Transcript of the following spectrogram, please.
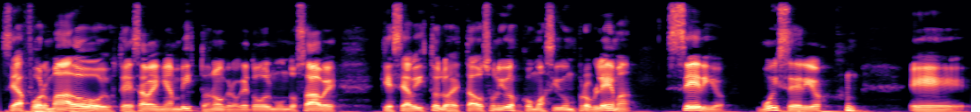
se ha formado, ustedes saben y han visto, ¿no? Creo que todo el mundo sabe que se ha visto en los Estados Unidos cómo ha sido un problema serio, muy serio, eh,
